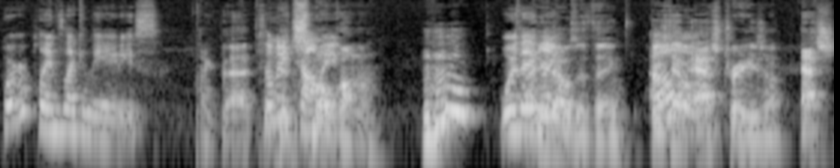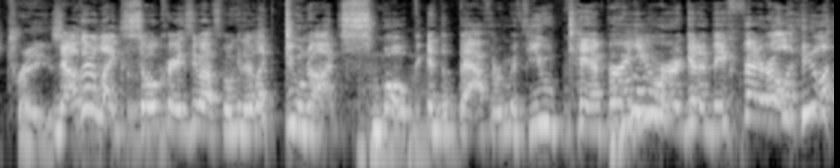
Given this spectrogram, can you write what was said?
What were planes like in the 80s? Like that. Somebody you could tell smoke me. on them. Were they I knew like. that was a thing. They used to have Oh. ashtrays. Ashtrays. now they're like so crazy about smoking. They're like, do not smoke in the bathroom. If you tamper, you are gonna be federally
